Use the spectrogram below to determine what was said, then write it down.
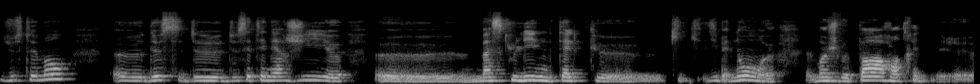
justement euh, de, ce- de, cette énergie euh, euh, masculine telle que qui, dit ben non, euh, moi je veux pas rentrer, je,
